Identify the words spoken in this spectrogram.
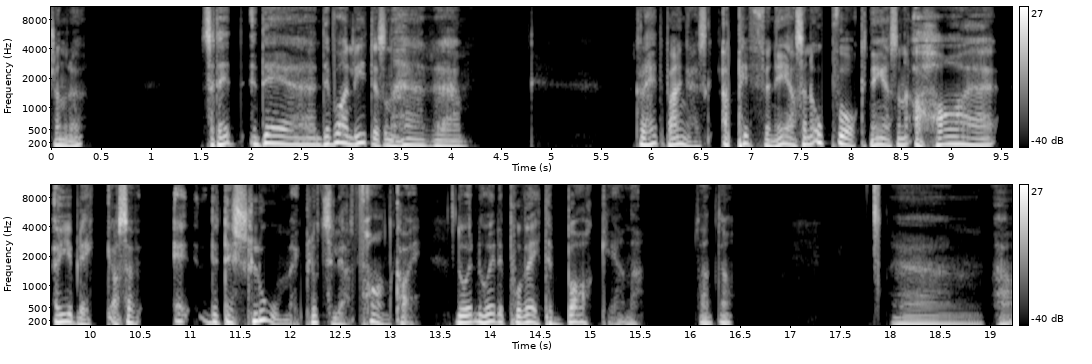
Skjønner du? Så det, det, det var en lite sånn her uh, Hva det heter på engelsk? Epiphany. Altså en oppvåkning, en sånn aha-øyeblikk. Altså, det, det, slo meg plutselig at faen, Kai, nå, nå, er det på vei tilbake igjen, da. Sant? Ja. Uh, ja.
